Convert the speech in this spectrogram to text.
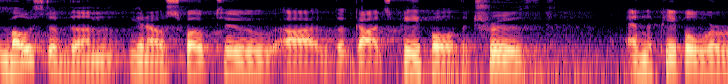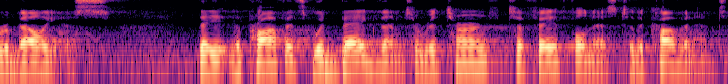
most of them, you know, spoke to uh, God's people the truth, and the people were rebellious. They, the prophets would beg them to return to faithfulness to the covenant.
